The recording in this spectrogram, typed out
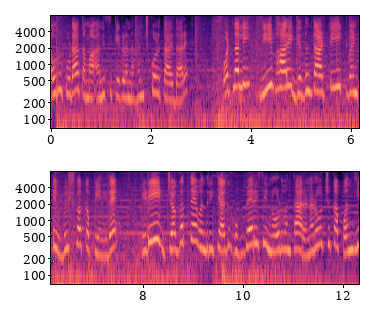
ಅವರು ಕೂಡ ತಮ್ಮ ಅನಿಸಿಕೆಗಳನ್ನು ಹಂಚ್ಕೊಳ್ತಾ ಇದ್ದಾರೆ. ಒಟ್ಟಿನಲ್ಲಿ ಈ ಬಾರಿ ಗೆದ್ದಂಥ ಟಿ ಟ್ವೆಂಟಿ ವಿಶ್ವಕಪ್ ಏನಿದೆ, ಇಡೀ ಜಗತ್ತೇ ಒಂದು ರೀತಿಯಾಗಿ ಹುಬ್ಬೇರಿಸಿ ನೋಡುವಂಥ ರಣರೋಚಕ ಪಂದ್ಯ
